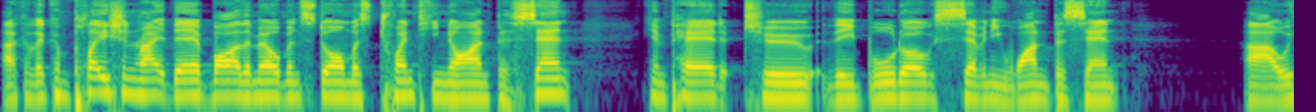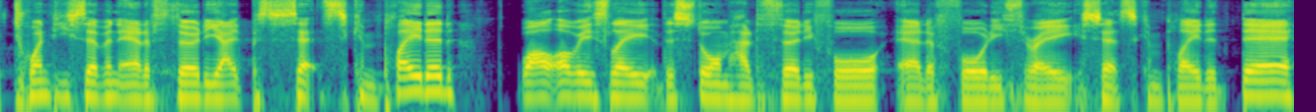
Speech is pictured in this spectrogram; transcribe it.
Uh, the completion rate there by the Melbourne Storm was 29% compared to the Bulldogs' 71%, uh, with 27 out of 38 sets completed, while obviously the Storm had 34 out of 43 sets completed there.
